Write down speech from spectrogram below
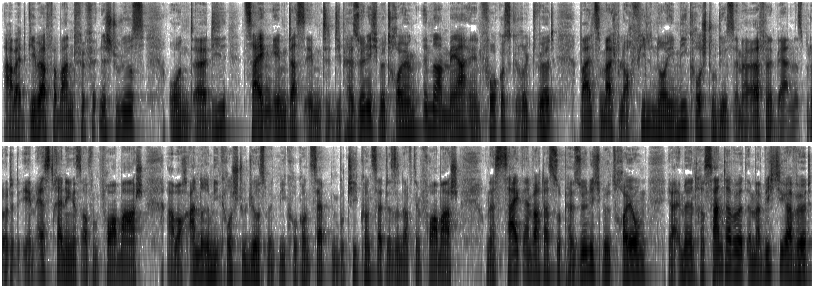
Arbeitgeberverband für Fitnessstudios, und äh, die zeigen eben, dass eben die persönliche Betreuung immer mehr in den Fokus gerückt wird, weil zum Beispiel auch viele neue Mikrostudios immer eröffnet werden. Das bedeutet, EMS-Training ist auf dem Vormarsch, aber auch andere Mikrostudios mit Mikrokonzepten, Boutique-Konzepte sind auf dem Vormarsch. Und das zeigt einfach, dass so persönliche Betreuung ja immer interessanter wird, immer wichtiger wird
